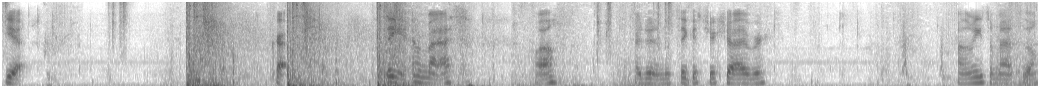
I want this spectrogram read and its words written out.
Yeah. Crap. Dang it, I'm ass. Wow. I did the sickest trick shot ever. Let me get some mats though.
